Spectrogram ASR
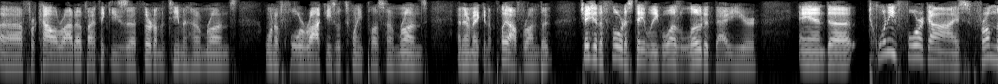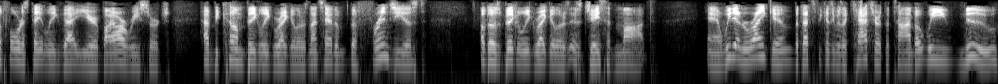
uh, for Colorado. But I think he's uh, third on the team in home runs, one of four Rockies with 20 plus home runs, and they're making a playoff run. But JJ, the Florida State League was loaded that year, and uh, 24 guys from the Florida State League that year, by our research, have become big league regulars. And I'd say the, the fringiest of those big league regulars is Jason Motte. And we didn't rank him, but that's because he was a catcher at the time. But we knew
